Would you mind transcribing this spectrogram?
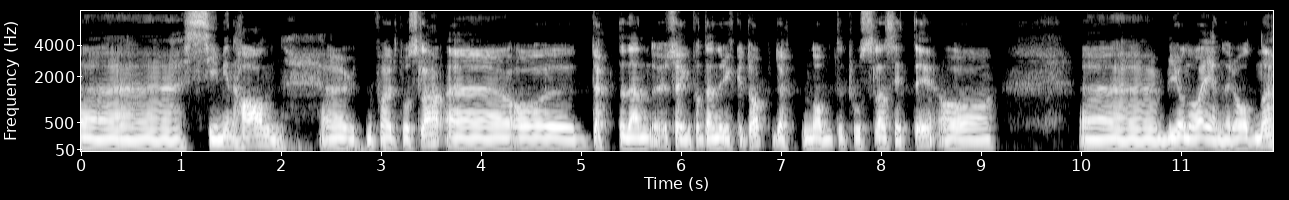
uh, Simin Han uh, utenfor Tosla. og døpte den, sørget for at den rykket opp. Døpte den om til Tosla City. og blir jo nå enerådende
